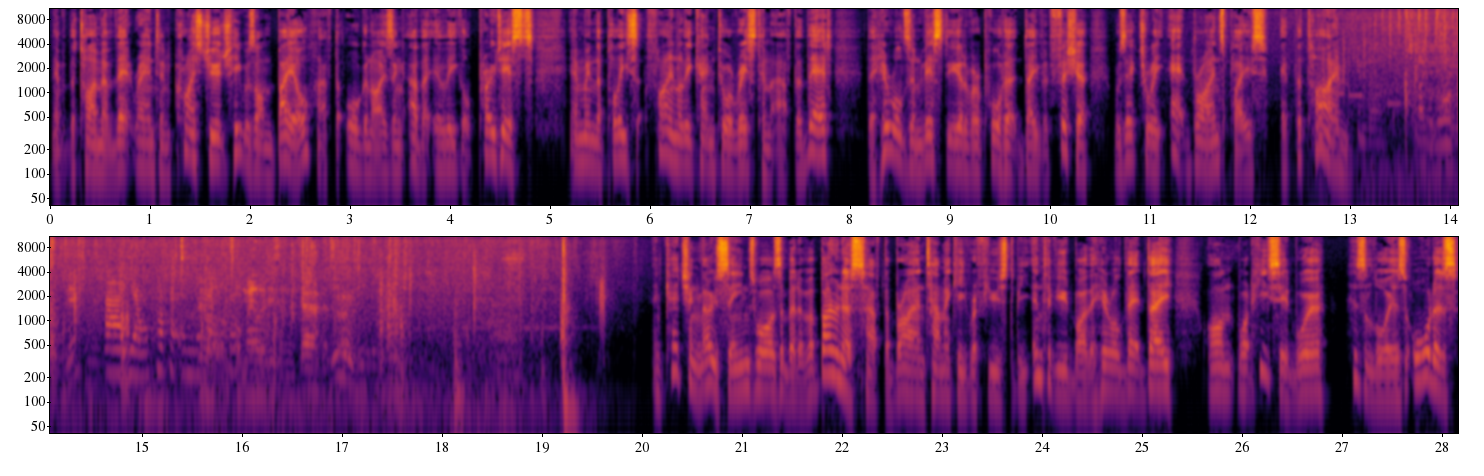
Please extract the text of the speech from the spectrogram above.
Now, at the time of that rant in Christchurch, he was on bail after organising other illegal protests. And when the police finally came to arrest him after that, the Herald's investigative reporter David Fisher was actually at Brian's place at the time. And catching those scenes was a bit of a bonus after Brian Tamaki refused to be interviewed by the Herald that day on what he said were his lawyer's orders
